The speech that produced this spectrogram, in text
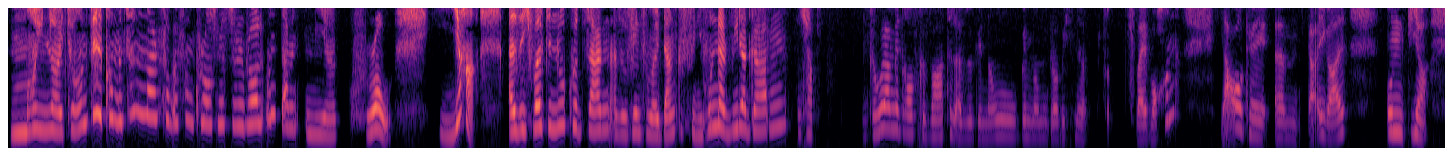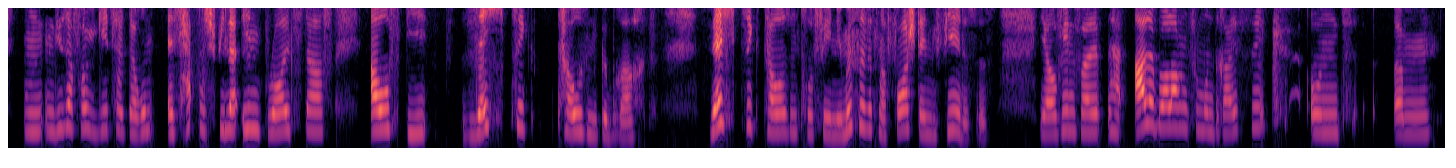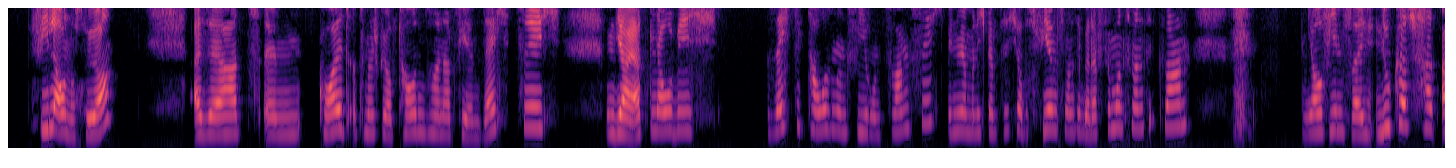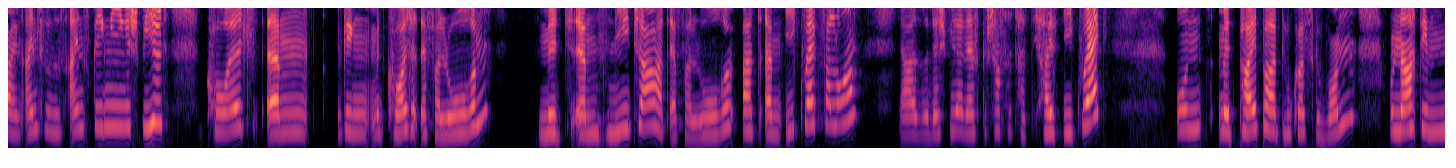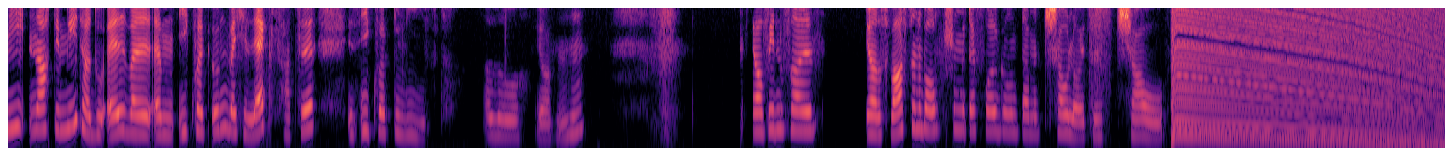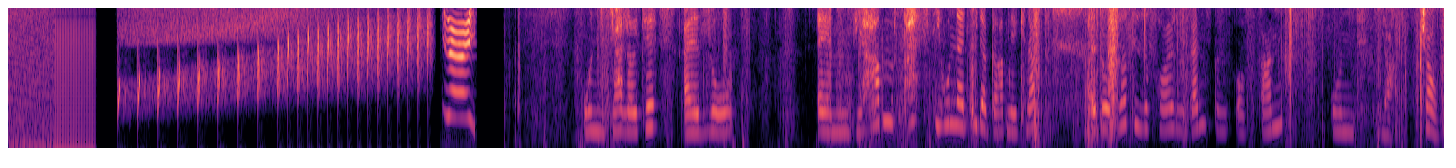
Moin Leute und willkommen zu einer neuen Folge von Crow's Mystery Brawl und damit mir Crow. Ja, also ich wollte nur kurz sagen, also auf jeden Fall mal danke für die 100 Wiedergaben. Ich habe so lange drauf gewartet, also genau genommen glaube ich eine zwei Wochen. Ja, okay, ähm, ja egal. Und ja, in dieser Folge geht es halt darum, es hat ein Spieler in Brawl Stars auf die 60.000 gebracht. 60.000 Trophäen. Ihr müsst euch das mal vorstellen, wie viel das ist. Ja, auf jeden Fall er hat alle Brawler 35 und ähm, viele auch noch höher. Also er hat ähm, Colt zum Beispiel auf 1264. Und ja, er hat, glaube ich, 60.024. Bin mir aber nicht ganz sicher, ob es 24 oder 25 waren. Ja, auf jeden Fall. Lukas hat ein 1 vs 1 gegen ihn gespielt. Colt, ähm, gegen, mit Colt hat er verloren. Mit ähm, Nita hat er verloren, hat ähm, Equack verloren. Ja, also der Spieler, der es geschafft hat, hat heißt Equack. Und mit Piper hat Lukas gewonnen. Und nach dem, Ni nach dem Nita-Duell, weil ähm, Equack irgendwelche Lags hatte, ist Equack gelieft. Also, ja, mhm. Ja, auf jeden Fall. Ja, das war's dann aber auch schon mit der Folge und damit ciao Leute. Ciao. Yay! Und ja, Leute, also ähm, wir haben fast die 100 Wiedergaben geknackt. Also hört diese Folgen ganz, ganz oft an. Und ja, ciao.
